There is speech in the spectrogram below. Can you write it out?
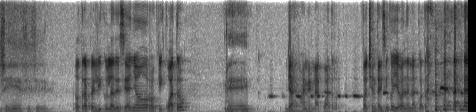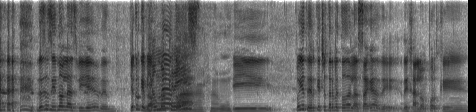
Sí, sí, sí. Otra película de ese año, Rocky 4. Eh, Ya van en la 4. 85 llevan en la 4. de esas sí no las vi, ¿eh? Yo creo que vi ¿Cómo una, crees? dos. Y voy a tener que chutarme toda la saga de, de Jalón porque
